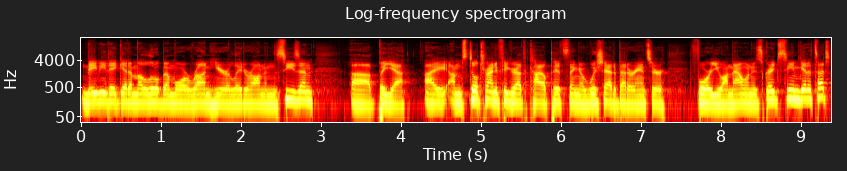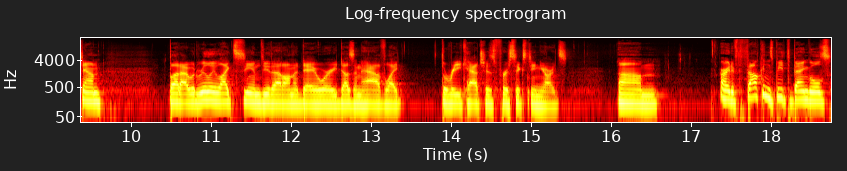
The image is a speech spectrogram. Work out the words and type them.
Maybe they get him a little bit more run here later on in the season. Uh, but yeah, I, I'm still trying to figure out the Kyle Pitts thing. I wish I had a better answer for you on that one. It's great to see him get a touchdown, but I would really like to see him do that on a day where he doesn't have like three catches for 16 yards. Um, all right, if Falcons beat the Bengals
